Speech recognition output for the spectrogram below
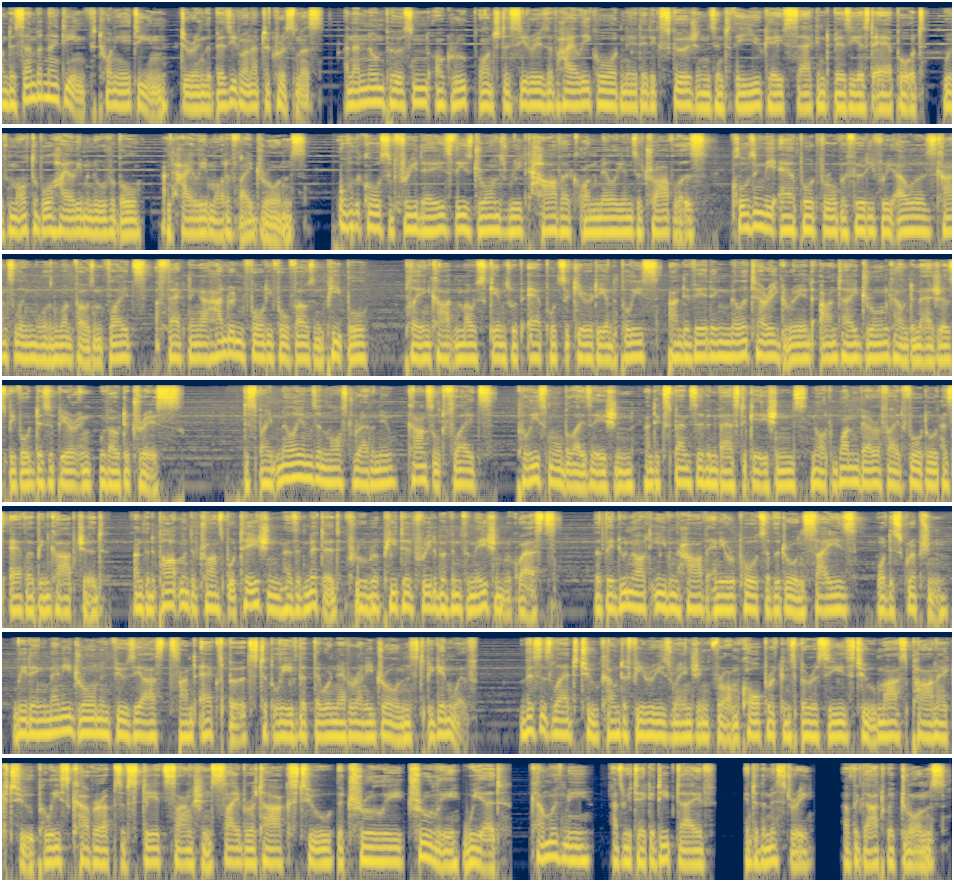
On December 19, 2018, during the busy run up to Christmas, an unknown person or group launched a series of highly coordinated excursions into the UK's second busiest airport, with multiple highly manoeuvrable and highly modified drones. Over the course of three days, these drones wreaked havoc on millions of travellers, closing the airport for over 33 hours, cancelling more than 1,000 flights, affecting 144,000 people, playing cat and mouse games with airport security and the police, and evading military-grade anti-drone countermeasures before disappearing without a trace. Despite millions in lost revenue, cancelled flights, police mobilization, and expensive investigations, not one verified photo has ever been captured. And the Department of Transportation has admitted, through repeated Freedom of Information requests, that they do not even have any reports of the drone's size or description, leading many drone enthusiasts and experts to believe that there were never any drones to begin with. This has led to counter theories ranging from corporate conspiracies to mass panic to police cover ups of state sanctioned cyber attacks to the truly, truly weird. Come with me as we take a deep dive into the mystery of the Gatwick drones.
